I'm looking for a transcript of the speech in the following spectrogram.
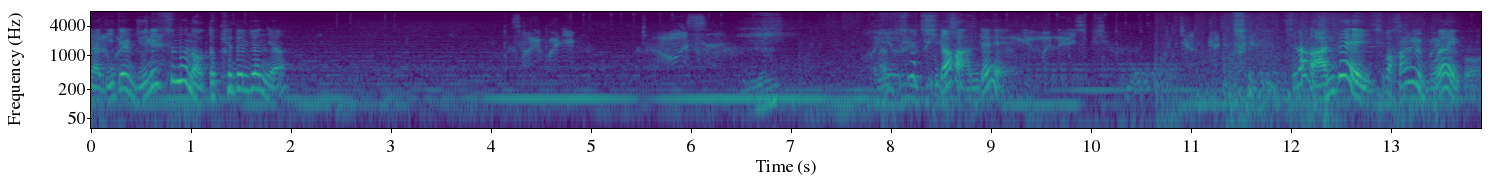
야 니들 유닛 수는 어떻게 들렸냐? 안돼 명령만 내리십시오. 자, 가자. 지라가 안돼 씨발 확률 뭐야 이거.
